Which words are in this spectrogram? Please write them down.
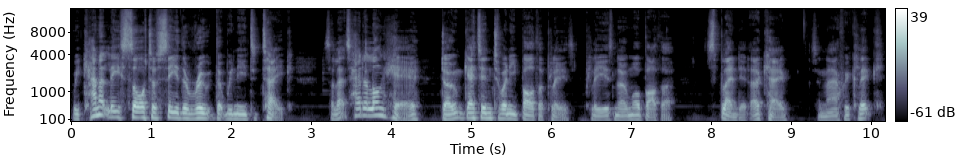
we can at least sort of see the route that we need to take. So let's head along here. Don't get into any bother, please. Please, no more bother. Splendid. Okay. So now if we click...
